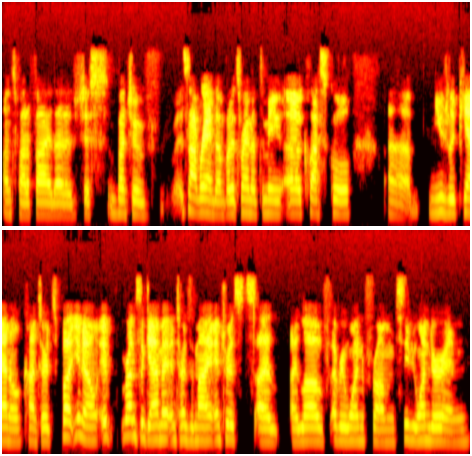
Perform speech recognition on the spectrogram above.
on Spotify that is just a bunch of it's not random, but it's random to me. Uh, classical uh, usually piano concerts, but you know, it runs the gamut in terms of my interests. I I love everyone from Stevie Wonder and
